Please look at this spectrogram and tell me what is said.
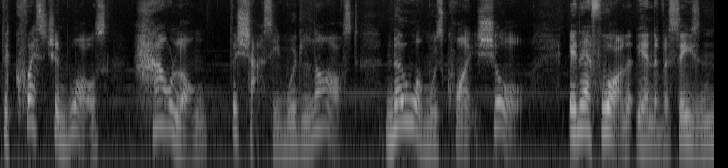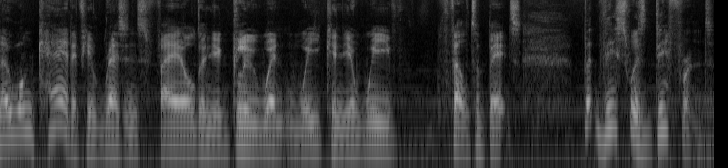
The question was how long the chassis would last. No one was quite sure. In F1 at the end of a season, no one cared if your resins failed and your glue went weak and your weave fell to bits. But this was different.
